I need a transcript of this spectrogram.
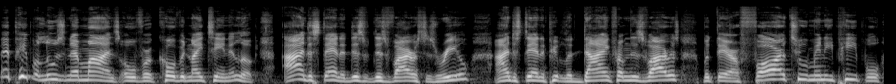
Man, people losing their minds over COVID 19. And look, I understand that this, this virus is real. I understand that people are dying from this virus, but there are far too many people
